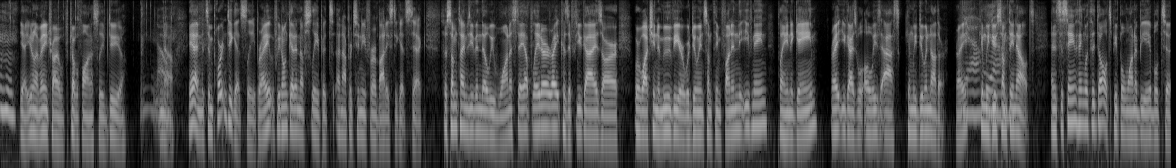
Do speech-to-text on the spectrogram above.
hmm Yeah, you don't have any trouble trouble falling asleep, do you? No. Yeah, and it's important to get sleep, right? If we don't get enough sleep, it's an opportunity for our bodies to get sick. So sometimes even though we want to stay up later, right? Because if you guys are we're watching a movie or we're doing something fun in the evening, playing a game, right? You guys will always ask, "Can we do another?" Right? Yeah. Can we do something else? And it's the same thing with adults. People want to be able to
